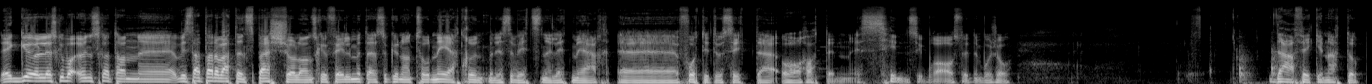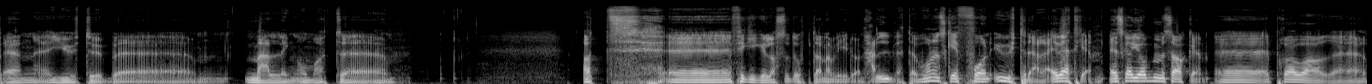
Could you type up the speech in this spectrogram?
det er gull. Jeg skulle bare ønske at han eh, Hvis dette hadde vært en special og han skulle filmet det, så kunne han turnert rundt med disse vitsene litt mer. Eh, fått de til å sitte og hatt en sinnssykt bra avslutning på show. Der fikk jeg nettopp en eh, YouTube-melding eh, om at eh, at eh, jeg fikk ikke lastet opp denne videoen. Helvete, hvordan skal jeg få den ut til dere? Jeg vet ikke. Jeg skal jobbe med saken. Eh, jeg prøver eh,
